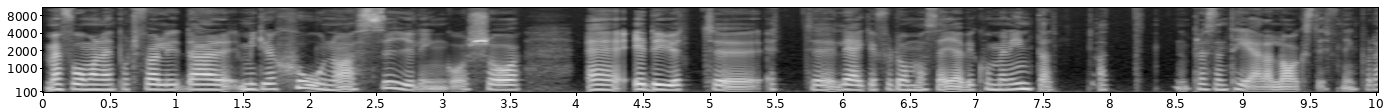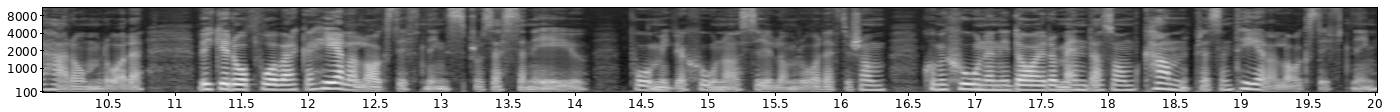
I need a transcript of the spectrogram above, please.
Men får man en portfölj där migration och asyl ingår så är det ju ett, eh, ett eh, läge för dem att säga vi kommer inte att, att presentera lagstiftning på det här området. Vilket då påverkar hela lagstiftningsprocessen i EU på migration och asylområdet eftersom kommissionen idag är de enda som kan presentera lagstiftning.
